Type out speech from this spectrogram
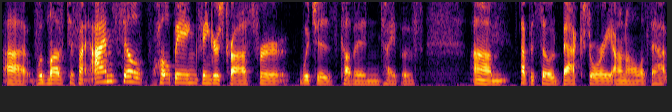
Uh, would love to find. I'm still hoping, fingers crossed, for witches coven type of um, episode backstory on all of that.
